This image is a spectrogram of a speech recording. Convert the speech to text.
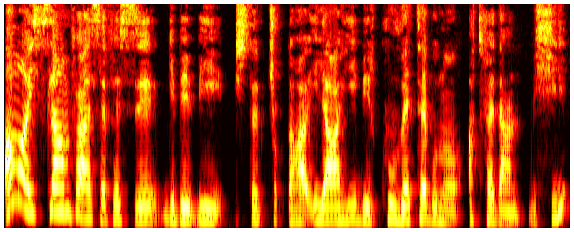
Ama İslam felsefesi gibi bir işte çok daha ilahi bir kuvvete bunu atfeden bir şey.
